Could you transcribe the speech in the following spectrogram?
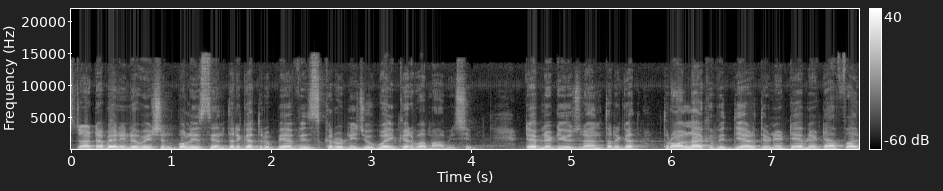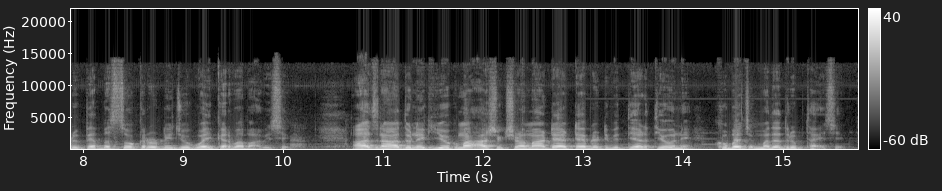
સ્ટાર્ટઅપ એન્ડ ઇનોવેશન પોલિસી અંતર્ગત રૂપિયા વીસ કરોડની જોગવાઈ કરવામાં આવી છે. ટેબ્લેટ યોજના અંતર્ગત ત્રણ લાખ વિદ્યાર્થીઓને ટેબ્લેટ આપવા રૂપિયા બસો કરોડની જોગવાઈ કરવામાં આવી છે. આજના આધુનિક યુગમાં આ શિક્ષણ માટે આ ટેબ્લેટ વિદ્યાર્થીઓને ખૂબ જ મદદરૂપ થાય છે.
